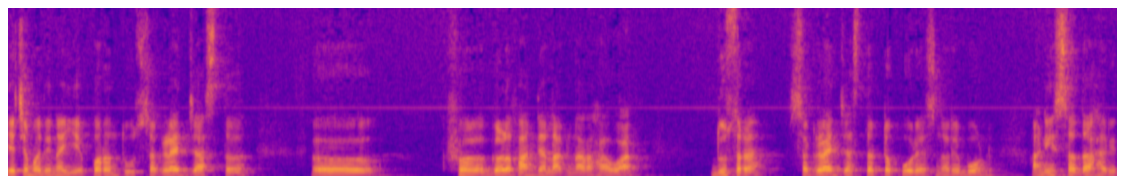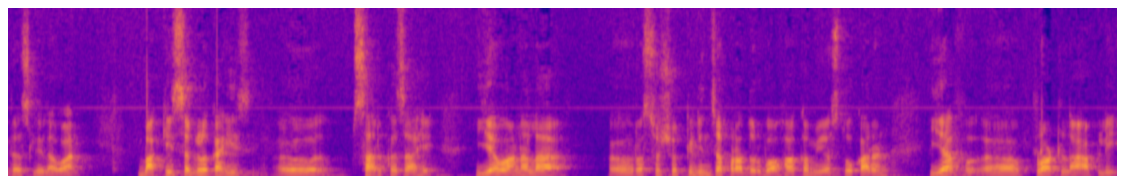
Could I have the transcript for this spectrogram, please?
याच्यामध्ये नाही आहे परंतु सगळ्यात जास्त फ गळफांद्या लागणारा हा वाण दुसरा सगळ्यात जास्त टपोरे असणारे बोंड आणि सदाहरित असलेला वाण बाकी सगळं काही सारखंच आहे. या वाणाला रसशोक किडींचा प्रादुर्भाव हा कमी असतो कारण या प्लॉटला आपली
